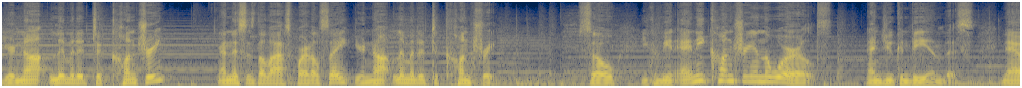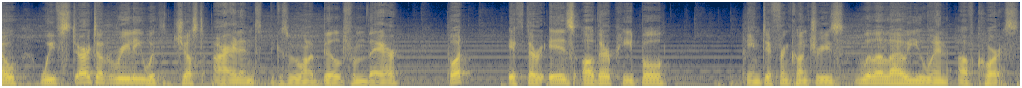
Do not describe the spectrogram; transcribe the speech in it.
You're not limited to country, and this is the last part I'll say, you're not limited to country. So you can be in any country in the world, and you can be in this. Now, we've started really with just Ireland, because we want to build from there, but if there is other people in different countries, we'll allow you in, of course.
